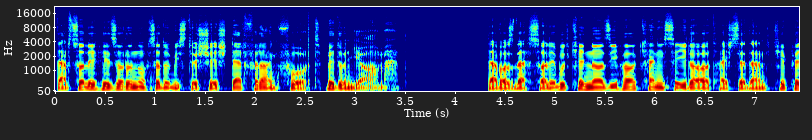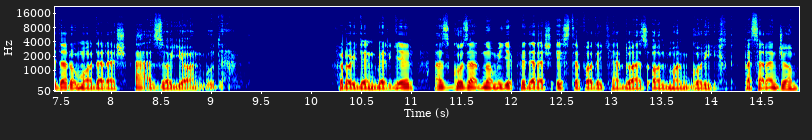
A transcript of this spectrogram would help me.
در سال 1926 در فرانکفورت به دنیا آمد. دوازده ساله بود که نازی ها کنیسه ای را آتش زدند که پدر و مادرش اعضای آن بودند. فرویدنبرگر از گذرنامه پدرش استفاده کرد و از آلمان گریخت و سرانجام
